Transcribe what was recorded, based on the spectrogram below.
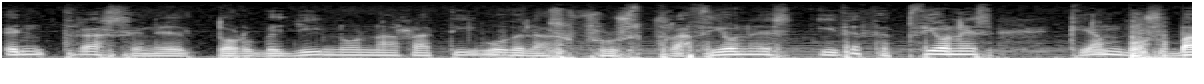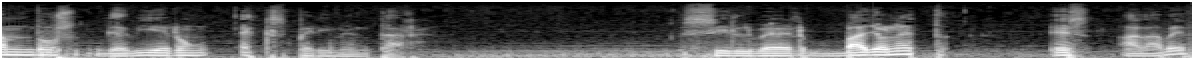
entras en el torbellino narrativo de las frustraciones y decepciones que ambos bandos debieron experimentar. Silver Bayonet es a la vez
